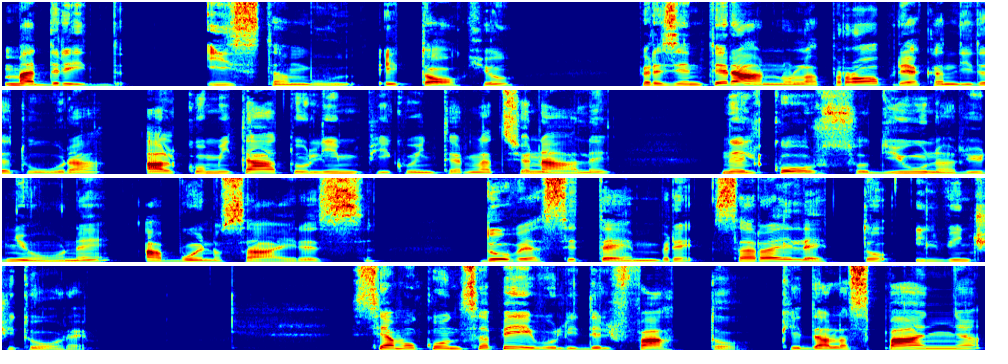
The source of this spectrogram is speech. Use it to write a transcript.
Madrid, Istanbul e Tokyo presenteranno la propria candidatura al Comitato Olimpico Internazionale nel corso di una riunione a Buenos Aires, dove a settembre sarà eletto il vincitore. Siamo consapevoli del fatto che dalla Spagna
